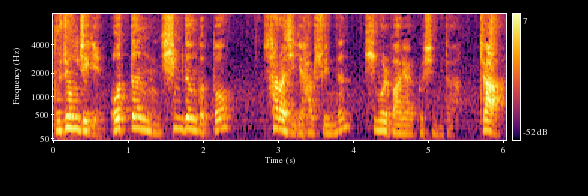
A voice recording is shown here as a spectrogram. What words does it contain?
부정적인 어떤 힘든 것도 사라지게 할 수 있는 힘을 발휘할 것입니다. 자,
